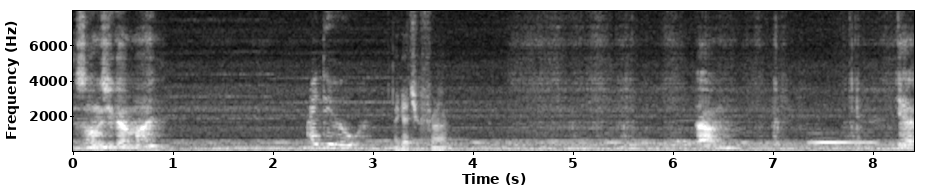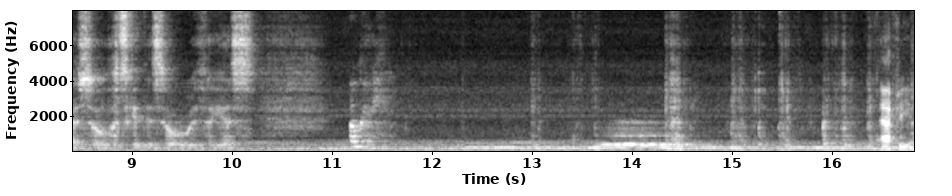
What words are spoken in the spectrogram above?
As long as you got mine. I do. I got your front. Um, yeah, so let's get this over with, I guess. Okay. After you.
